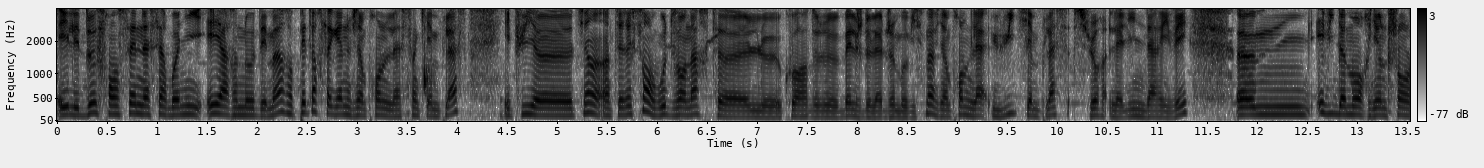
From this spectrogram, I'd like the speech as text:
et les deux français Nasser Boigny et Arnaud Demar. Peter Sagan vient prendre la cinquième place et puis tiens intéressant, Wood van Aert, le coureur belge de la Jumbo-Visma vient prendre la huitième place sur la ligne d'arrivée. évidemment rien ne change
